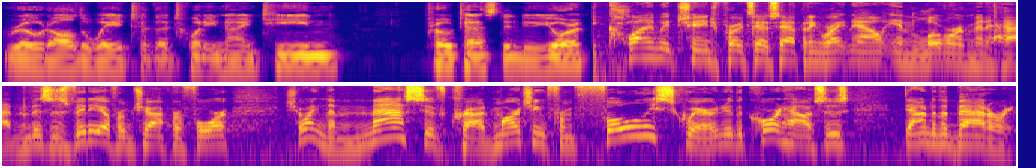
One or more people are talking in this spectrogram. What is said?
rode all the way to the 2019 protest in New York. Climate change protests happening right now in lower Manhattan. This is video from Chopper 4 showing the massive crowd marching from Foley Square near the courthouses down to the Battery.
